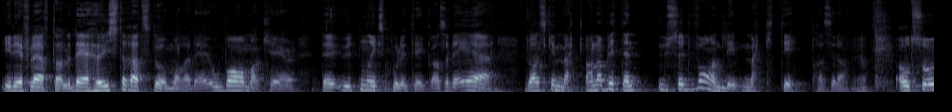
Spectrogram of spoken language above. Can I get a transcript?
i det flertallet. Det er høyesterettsdommere, det er Obamacare, det er utenrikspolitikk. Altså det er ganske mekt... Han har blitt en usedvanlig mektig president. Ja. Altså,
